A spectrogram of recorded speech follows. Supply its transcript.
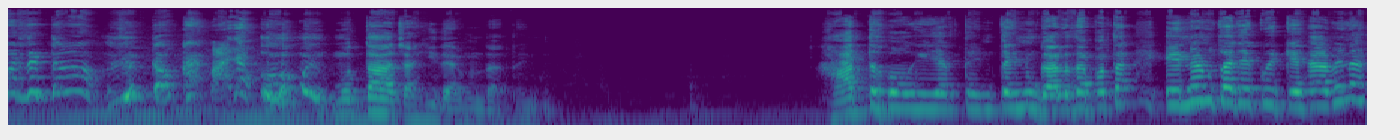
ਕਰ ਦਿੱਤਾ ਧੋਖੇਬਾਜ਼ ਮੁੱਦਾ ਚਾਹੀਦਾ ਹੁੰਦਾ ਤੈਨੂੰ। ਹੱਦ ਹੋ ਗਈ ਯਾਰ ਤੈਨੂੰ ਤੈਨੂੰ ਗੱਲ ਦਾ ਪਤਾ, ਇਹਨਾਂ ਨੂੰ ਤਾਂ ਜੇ ਕੋਈ ਕਿਹਾ ਵੇ ਨਾ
